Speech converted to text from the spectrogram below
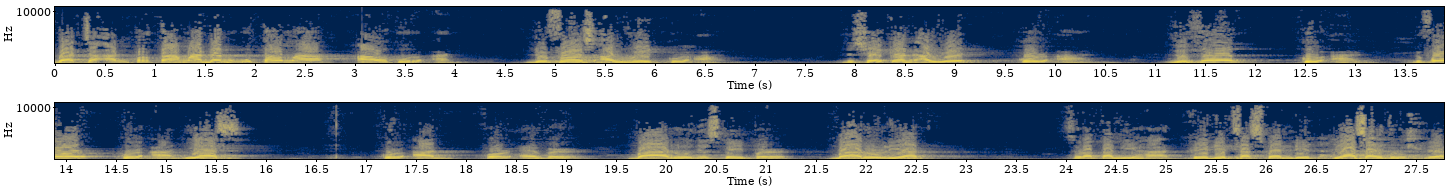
bacaan pertama dan utama Al-Quran. The first I read Quran. The second I read Quran. The third Quran. The fourth Quran. Yes. Quran forever baru newspaper, baru lihat surat tagihan, kredit suspended, biasa itu, ya.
